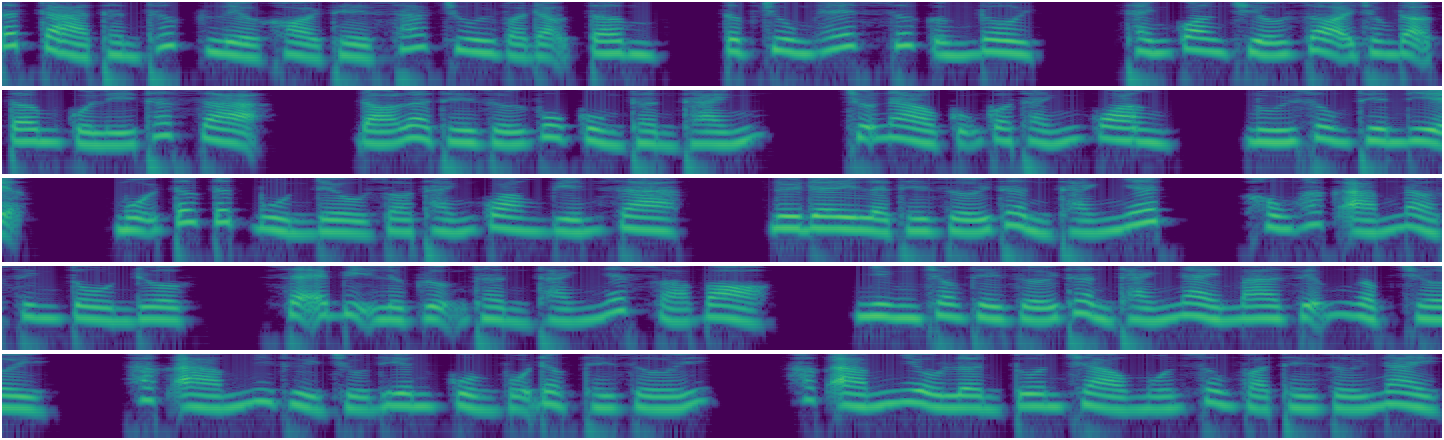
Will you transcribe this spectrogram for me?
tất cả thần thức lìa khỏi thể xác chui vào đạo tâm, tập trung hết sức ứng đôi, thánh quang chiếu rọi trong đạo tâm của lý thất dạ, đó là thế giới vô cùng thần thánh, chỗ nào cũng có thánh quang, núi sông thiên địa, mỗi tấc đất bùn đều do thánh quang biến ra, nơi đây là thế giới thần thánh nhất, không hắc ám nào sinh tồn được, sẽ bị lực lượng thần thánh nhất xóa bỏ. Nhưng trong thế giới thần thánh này ma diễm ngập trời, hắc ám như thủy triều điên cuồng vỗ đập thế giới, hắc ám nhiều lần tuôn trào muốn xông vào thế giới này,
